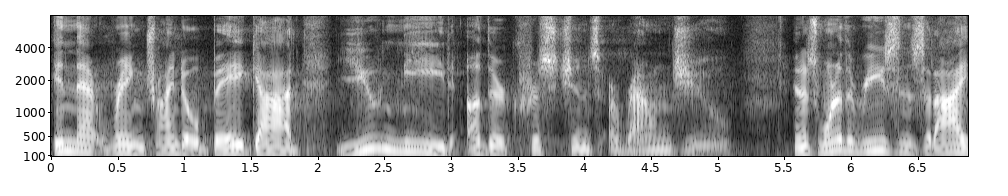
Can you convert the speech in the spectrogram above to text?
in that ring trying to obey God, you need other Christians around you. And it's one of the reasons that I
